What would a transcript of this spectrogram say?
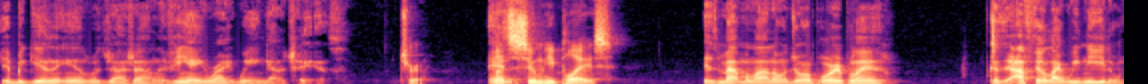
It begins and ends with Josh Allen. If he ain't right, we ain't got a chance. True. And Let's assume he plays. is Matt Milano and Jordan Poyer playing? Because I feel like we need them.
